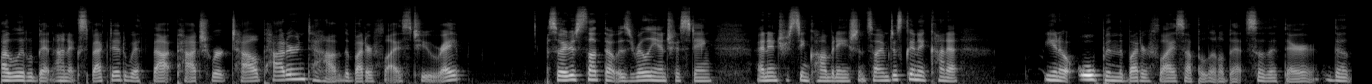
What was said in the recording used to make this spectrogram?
a little bit unexpected with that patchwork tile pattern to have the butterflies too, right? So I just thought that was really interesting, an interesting combination. So I'm just going to kind of, you know, open the butterflies up a little bit so that their the,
